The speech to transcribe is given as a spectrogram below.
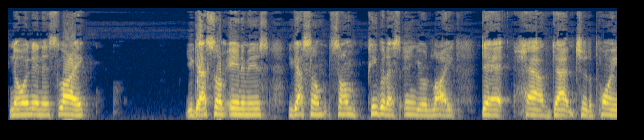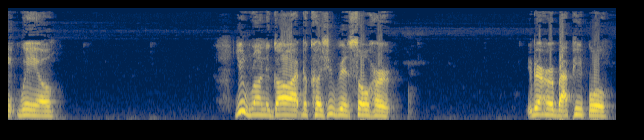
You know, and then it's like you got some enemies, you got some some people that's in your life that have gotten to the point where you run to God because you've been so hurt You've been hurt by people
